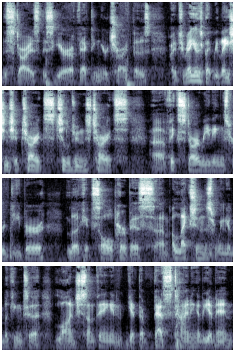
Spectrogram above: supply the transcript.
the stars this year are affecting your chart. Those it's regulars, but relationship charts, children's charts, uh, fixed star readings for deeper look at soul purpose, um, elections when you're looking to launch something and get the best timing of the event,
